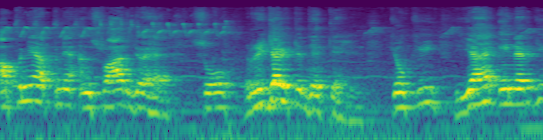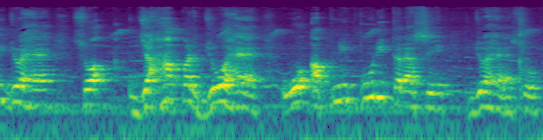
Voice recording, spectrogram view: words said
अपने अपने अनुसार जो है, सो रिज़ल्ट देते हैं। क्योंकि यह एनर्जी जो है, सो जहाँ पर जो है, वो अपनी पूरी तरह से जो है, सो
